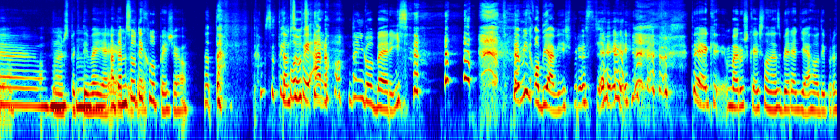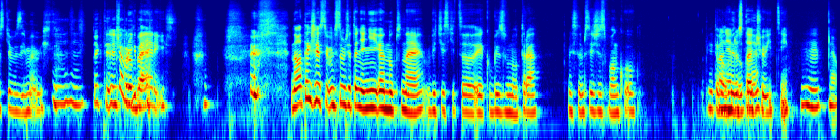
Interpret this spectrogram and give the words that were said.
jo, jo. No, respektive je. A tam jako, jsou ty chlupy, že jo? No tam, tam jsou ty tam chlupy, jsou ty ano. Dingleberries. tam ich objavíš prostě. to je jak Maruška išla nazbírat jahody prostě v zime, víš. Mm-hmm. Tak ty jdeš pro berries. No, takže si myslím, že to není eh, nutné vyčistit se jakoby zvnútra. Myslím si, že zvonku je to velmi dostačující. Mm-hmm. Jo.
